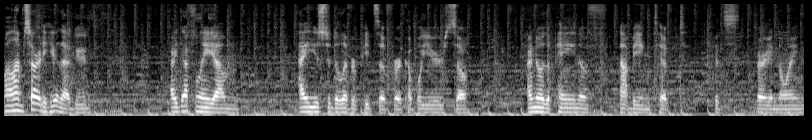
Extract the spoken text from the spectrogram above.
Well, I'm sorry to hear that, dude. I definitely, um, I used to deliver pizza for a couple years, so I know the pain of not being tipped. It's very annoying.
